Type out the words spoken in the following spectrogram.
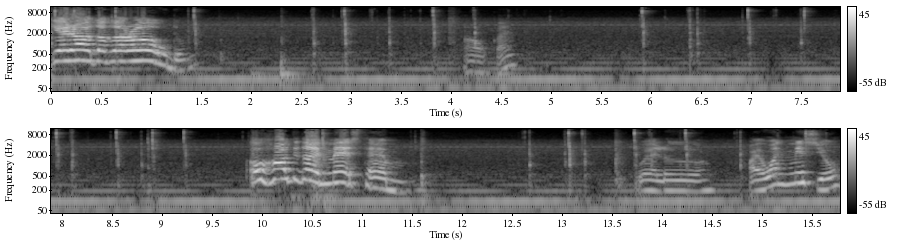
Get out of the road! Okay. Oh, how did I miss him? Well, uh, I won't miss you.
